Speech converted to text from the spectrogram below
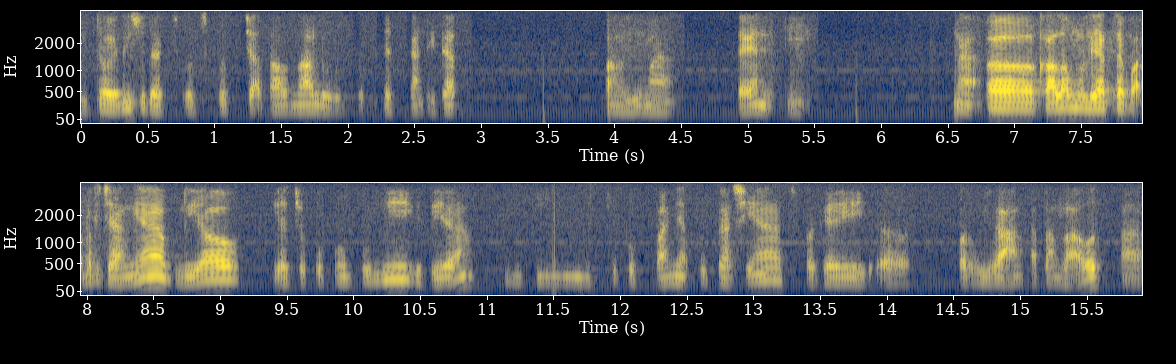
yudo ini sudah disebut-sebut sejak tahun lalu untuk menjadi kandidat panglima tni nah eh, kalau melihat sepak terjangnya beliau ya cukup mumpuni gitu ya. Cukup banyak tugasnya sebagai eh, perwira angkatan laut. Eh,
